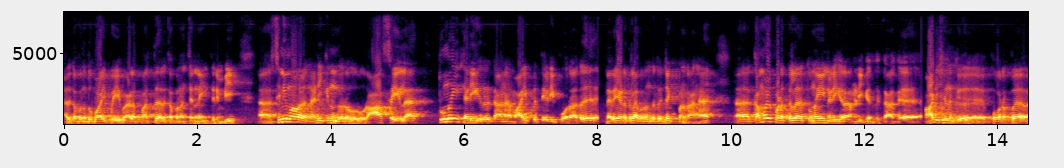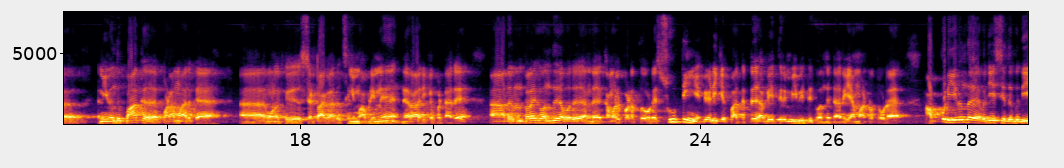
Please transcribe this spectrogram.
அதுக்கப்புறம் துபாய் போய் வேலை பார்த்து அதுக்கப்புறம் சென்னைக்கு திரும்பி சினிமாவில் நடிக்கணுங்கிற ஒரு ஒரு ஆசையில் துணை நடிகருக்கான வாய்ப்பு தேடி போறாரு. நிறைய இடத்துல அவர் வந்து ரிஜெக்ட் பண்றாங்க. கமல் படத்துல துணை நடிகராக நடிக்கிறதுக்காக ஆடிஷனுக்கு போறப்ப நீ வந்து பார்க்க படமா இருக்க? உனக்கு செட் ஆகாது சினிமா அப்படின்னு நிராகரிக்கப்பட்டார். அதன் பிறகு வந்து அவர் அந்த கமல் படத்தோட ஷூட்டிங்கை வேடிக்கை பார்த்துட்டு அப்படியே திரும்பி வீட்டுக்கு வந்துட்டார் ஏமாற்றத்தோட. அப்படி இருந்த விஜய் சேதுபதி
